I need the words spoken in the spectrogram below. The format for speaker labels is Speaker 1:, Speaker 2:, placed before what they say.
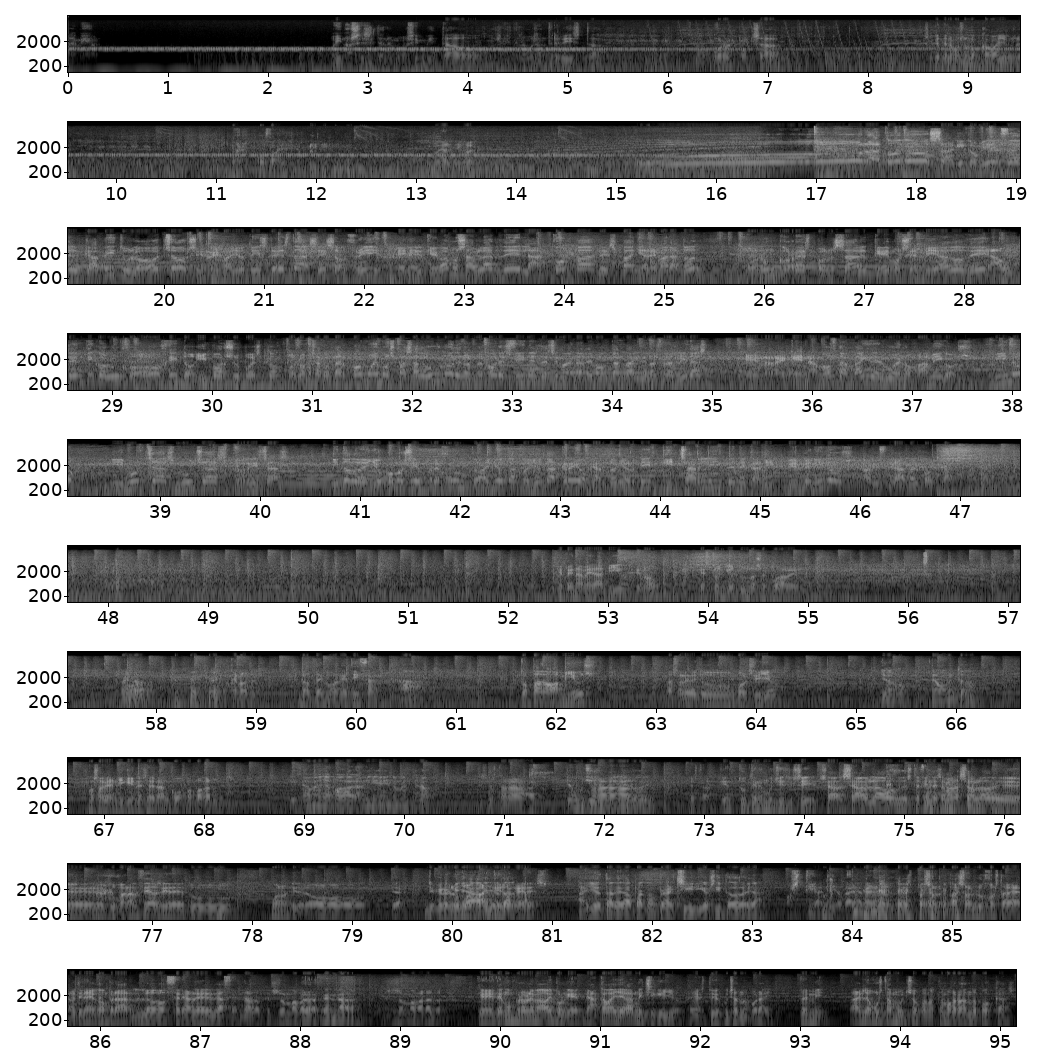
Speaker 1: Madre mía. Hoy no sé si tenemos invitado, si tenemos entrevista, tenemos corresponsal. Sé que tenemos a los caballos, ¿eh? Bueno, cojo aire. Voy al lío, ¿eh? Hola a todos, aquí comienza el capítulo 8, sin rima Yotis, de esta Season 3, en el que vamos a hablar de la Copa de España de Maratón con un corresponsal que hemos enviado de auténtico lujo, ojito, y por supuesto os vamos a contar cómo hemos pasado uno de los mejores fines de semana de mountain bike de nuestras vidas en Requena, mountain bike del bueno, amigos, vino y muchas, muchas risas. Y todo ello, como siempre, junto a Yota Toyota, creo que Antonio Ortiz y Charlie de Mechanic. Bienvenidos a Visitar el Podcast. Qué pena me da, tío, que no, que esto en YouTube no se pueda ver, man.
Speaker 2: Bueno,
Speaker 1: Porque nos, nos desmonetizan.
Speaker 2: ah,
Speaker 1: ¿Tú has pagado a Muse? ¿Ha salido de tu bolsillo?
Speaker 2: yo no, de momento no.
Speaker 1: No sabía ni quiénes eran como para pagarles.
Speaker 2: Quizá me haya pagado a mí, ¿eh? Y no me he enterado.
Speaker 1: Eso estará.
Speaker 2: Tengo muchísimo
Speaker 1: estará-
Speaker 2: dinero, ¿eh?
Speaker 1: está- que tú tienes muchísimo. Sí, se ha, se ha hablado, de este fin de semana se ha hablado de, de tus ganancias y de tu. Bueno, y de lo.
Speaker 3: Ya, Yo creo
Speaker 1: lo
Speaker 3: que
Speaker 1: buen
Speaker 3: ya a
Speaker 1: partido que eres.
Speaker 3: A Jota le da para comprar chirios y todo ya.
Speaker 1: Hostia, tío, calla, calla. Paso, paso lujos todavía. No tiene que comprar los cereales de hacendado, que esos son más baratos.
Speaker 3: hacen nada.
Speaker 1: Esos son más baratos. Que tengo un problema hoy porque me acaba de llegar mi chiquillo. Estoy escuchando por ahí. Entonces, a él le gusta mucho cuando estamos grabando podcast.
